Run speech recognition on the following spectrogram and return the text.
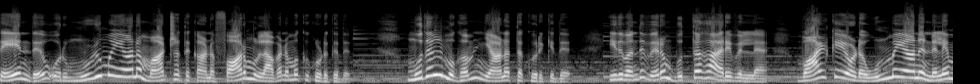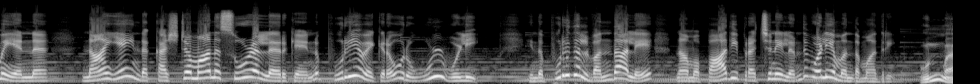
சேர்ந்து ஒரு முழுமையான மாற்றத்துக்கான ஃபார்முலாவை நமக்கு கொடுக்குது. முதல் முகம் ஞானத்தை குறிக்குது. இது வந்து வெறும் புத்தக அறிவில்ல. வாழ்க்கையோட உண்மையான நிலைமை என்ன? நான் ஏன் இந்த கஷ்டமான சூழல்ல இருக்கேன்னு புரிய வைக்கிற ஒரு உள் ஒளி. இந்த புரிதல் வந்தாலே நாம பாதி பிரச்சனையில இருந்து வெளியே வந்த மாதிரி. உண்மை.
